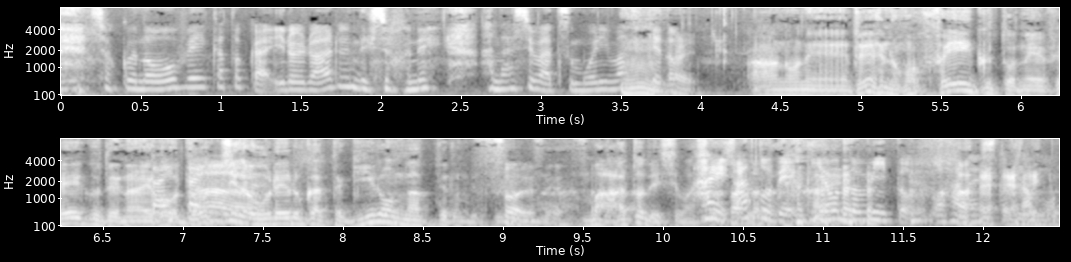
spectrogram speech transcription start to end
食の欧米化とかいろいろあるんでしょうね。話は積もりますけど。うんはい、あのね、例のフェイクとね、フェイクでない方、どっちが売れるかって議論になってるんですよ。そうですね。まあ、後でしましょう。はい、後で、ビヨンドミートの話とかも、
